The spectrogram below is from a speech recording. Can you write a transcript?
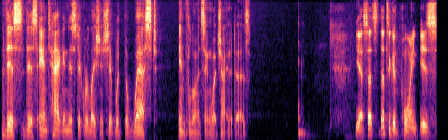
this this antagonistic relationship with the West influencing what China does. Yes, that's that's a good point. Is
